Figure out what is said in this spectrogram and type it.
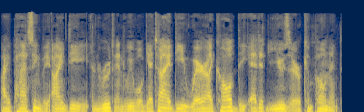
I passing the ID and route and we will get ID where I called the edit user component.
